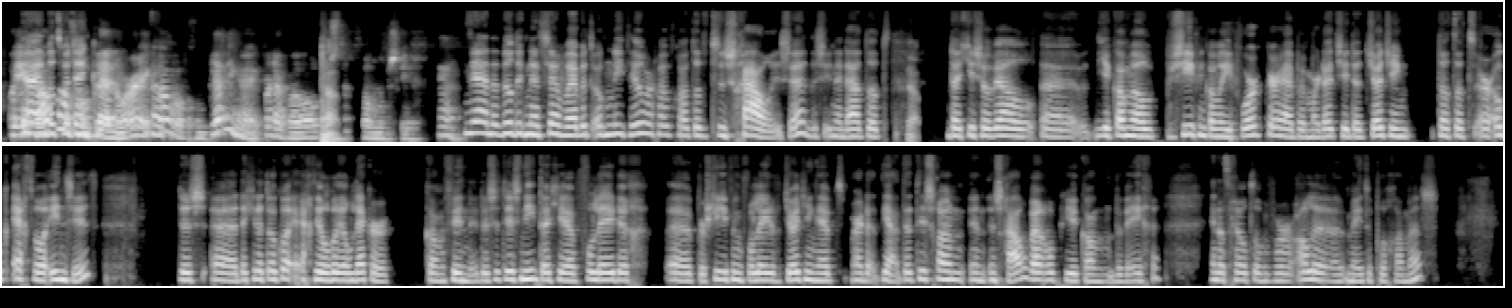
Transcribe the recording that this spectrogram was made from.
Oh, Ja, ik en dat wel we van denken- plannen hoor. Ik Ja. hou wel van planningen. Ik word daar wel Ja. rustig van op zich. Ja. Ja, dat wilde ik net zeggen. We hebben het ook niet heel erg over gehad dat het een schaal is. Hè? Dus inderdaad dat, Ja. dat je zowel, eh, je kan wel perceiving, kan wel je voorkeur hebben, maar dat je dat judging, dat dat er ook echt wel in zit. Dus eh, dat je dat ook wel echt heel, heel lekker kan vinden. Dus het is niet dat je volledig eh, perceiving, volledig judging hebt, maar dat, ja, dat is gewoon een, een schaal waarop je je kan bewegen. En dat geldt dan voor alle metaprogramma's.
